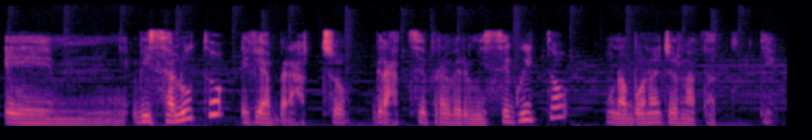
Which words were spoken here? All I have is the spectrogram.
E, um, vi saluto e vi abbraccio. Grazie per avermi seguito. Una buona giornata a tutti.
